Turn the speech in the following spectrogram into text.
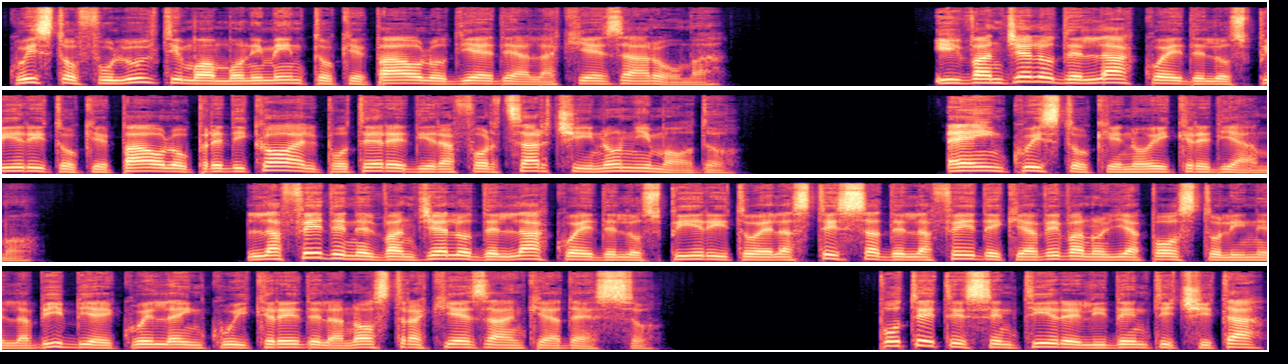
Questo fu l'ultimo ammonimento che Paolo diede alla Chiesa a Roma. Il Vangelo dell'acqua e dello Spirito che Paolo predicò ha il potere di rafforzarci in ogni modo. È in questo che noi crediamo. La fede nel Vangelo dell'acqua e dello Spirito è la stessa della fede che avevano gli Apostoli nella Bibbia e quella in cui crede la nostra Chiesa anche adesso. Potete sentire l'identicità?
